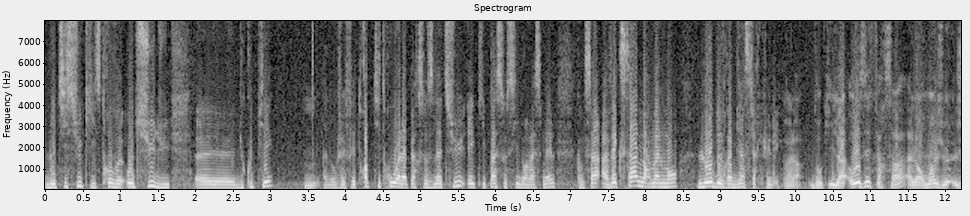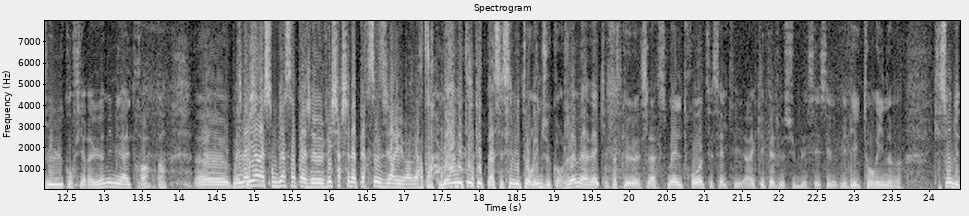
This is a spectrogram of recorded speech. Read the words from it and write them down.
le tissu qui se trouve au-dessus du coup de pied. Mm. Donc j'ai fait trois petits trous à la perceuse là-dessus et qui passent aussi dans la semelle. Comme ça, avec ça, normalement, l'eau devrait bien circuler. Voilà, donc il a osé faire ça. Alors moi, je, je lui confierai jamais mes Altra. hein. Euh, Mais d'ailleurs, elles sont bien sympas. Je vais chercher la perceuse, j'arrive hein, toi. Non, mais t'inquiète pas, c'est ces mes taurines, je cours jamais avec parce que c'est la semelle trop haute, c'est celle qui, avec lesquelles je me suis blessé. C'est mes vieilles taurines euh, qui sont des,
